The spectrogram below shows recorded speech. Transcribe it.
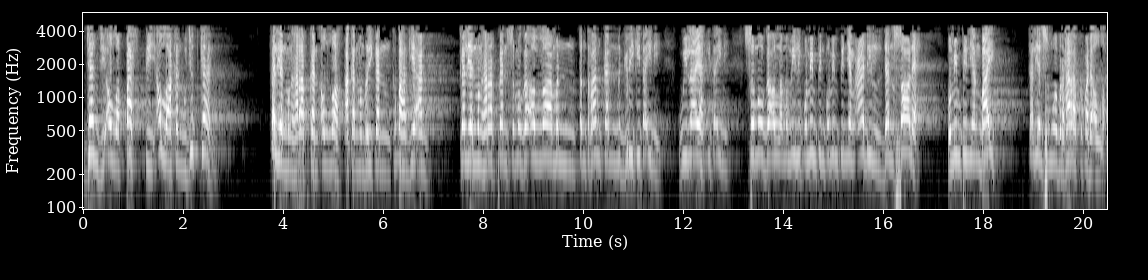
Janji Allah pasti Allah akan wujudkan. Kalian mengharapkan Allah akan memberikan kebahagiaan. Kalian mengharapkan semoga Allah mententeramkan negeri kita ini. Wilayah kita ini. Semoga Allah memilih pemimpin-pemimpin yang adil dan soleh. Pemimpin yang baik. Kalian semua berharap kepada Allah.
